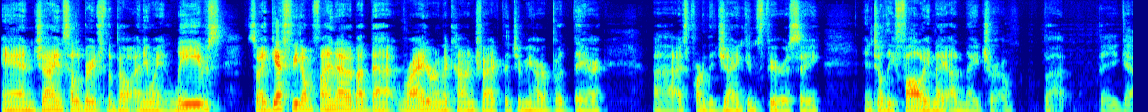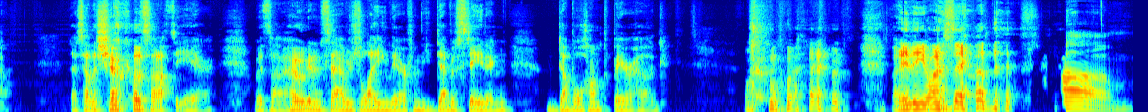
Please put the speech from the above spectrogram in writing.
and Giant celebrates for the belt anyway and leaves. So I guess we don't find out about that rider in the contract that Jimmy Hart put there uh, as part of the Giant conspiracy until the following night on Nitro. But there you go. That's how the show goes off the air with uh, Hogan and Savage laying there from the devastating double hump bear hug. Anything you want to say about this? Um,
